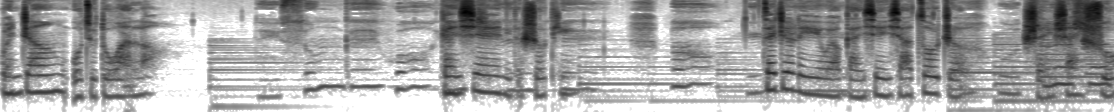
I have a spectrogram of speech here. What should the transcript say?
文章我就读完了，感谢你的收听。在这里，我要感谢一下作者。神善书，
